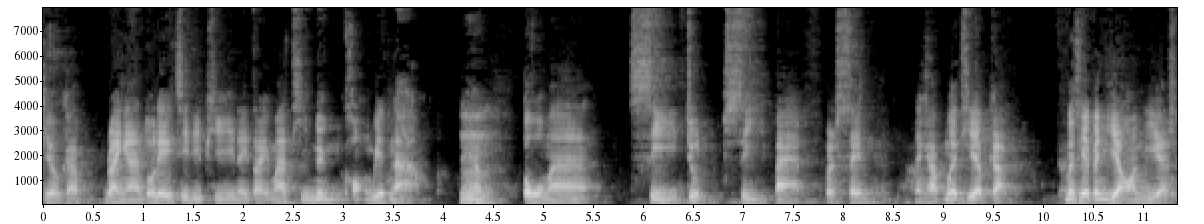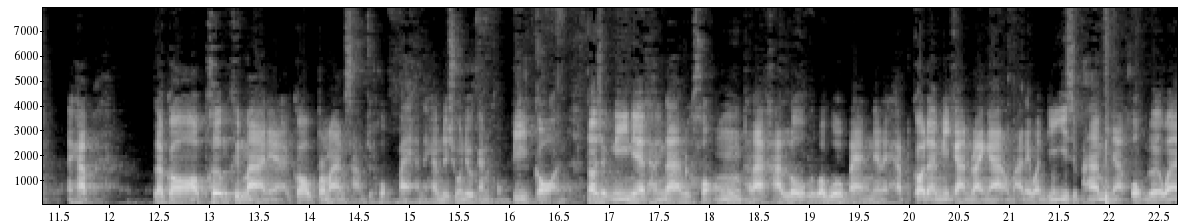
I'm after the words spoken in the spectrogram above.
เกี่ยวกับรายงานตัวเลข GDP ในไตรมาสที่ 1 ของเวียดนามอืมโตมา 4.48%นะครับ เมื่อเทียบกับเมื่อเทียบเป็น year on year นะครับ แล้วก็เพิ่มขึ้นมาเนี่ยก็ประมาณ 3.68 นะครับในช่วงเดียวกันของปีก่อน นอกจากนี้เนี่ยทางด้านของธนาคารโลกหรือว่า World Bank เนี่ยนะครับก็ได้มีการรายงานออกมาในวันที่ 25 มีนาคมด้วยว่า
